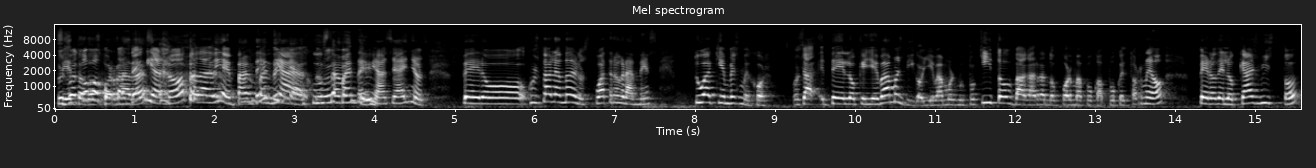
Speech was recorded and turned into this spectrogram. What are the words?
Pues fue 102 como por jornadas. pandemia, ¿no? Todavía en Fue en pandemia. pandemia, Estuvo en justamente. pandemia hace años. Pero justo hablando de los cuatro grandes, ¿tú a quién ves mejor? O sea, de lo que llevamos, digo, llevamos muy poquito, va agarrando forma poco a poco el torneo, pero de lo que has visto,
